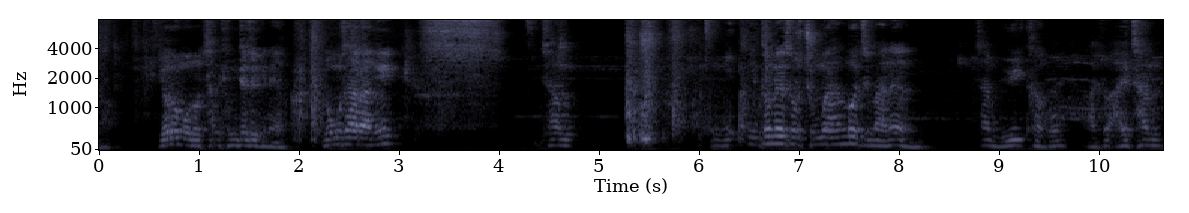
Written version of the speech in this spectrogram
어, 여러모로 참 경제적이네요. 농사랑이 참 이- 인터넷으로 주문한 거지만은 참 유익하고 아주 알찬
